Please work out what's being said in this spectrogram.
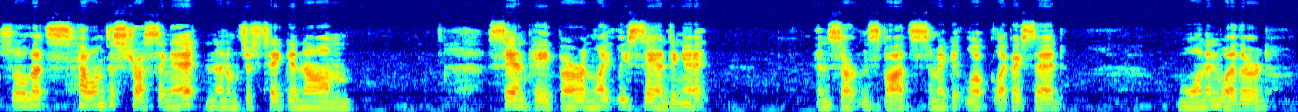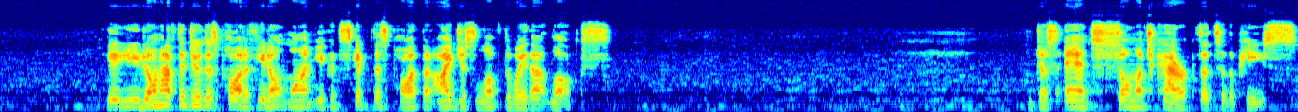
So that's how I'm distressing it. And then I'm just taking um, sandpaper and lightly sanding it in certain spots to make it look, like I said, worn and weathered. You, you don't have to do this part if you don't want. You could skip this part, but I just love the way that looks. just adds so much character to the piece.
